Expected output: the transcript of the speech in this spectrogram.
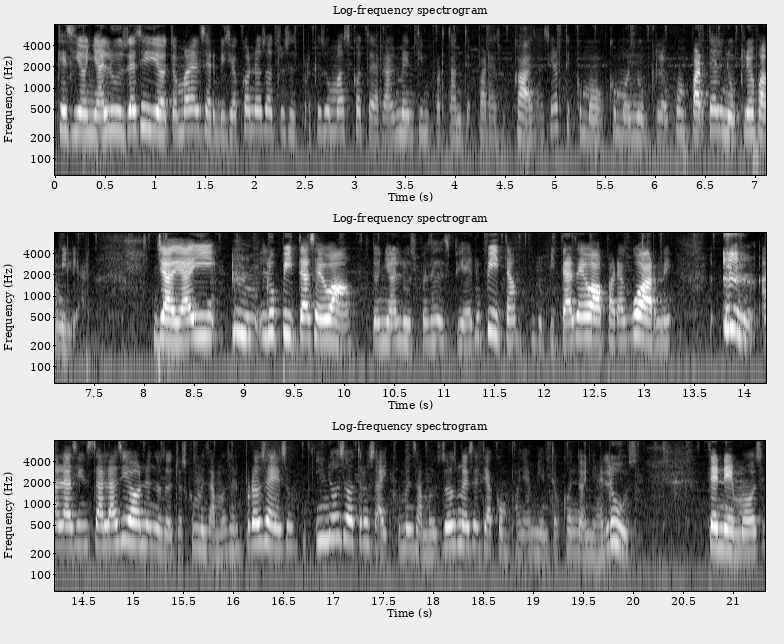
que si Doña Luz decidió tomar el servicio con nosotros es porque su mascota es realmente importante para su casa, ¿cierto? Como, como núcleo, como parte del núcleo familiar. Ya de ahí Lupita se va, doña Luz pues se despide de Lupita, Lupita se va para Guarne a las instalaciones, nosotros comenzamos el proceso y nosotros ahí comenzamos dos meses de acompañamiento con doña Luz. Tenemos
